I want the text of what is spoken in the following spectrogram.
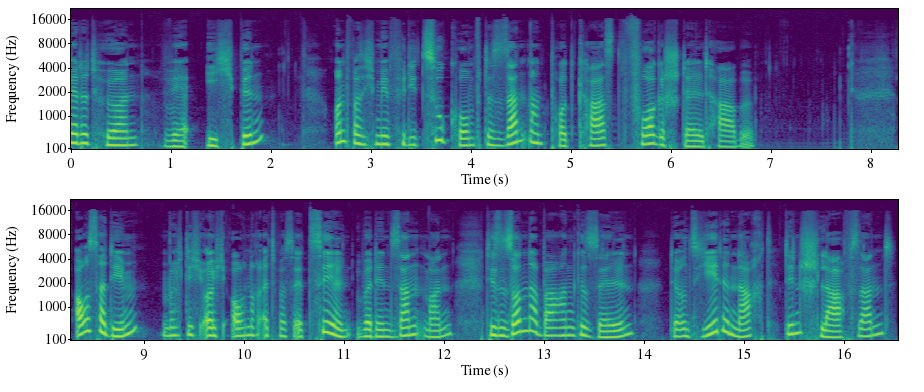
werdet hören, wer ich bin und was ich mir für die Zukunft des Sandmann Podcast vorgestellt habe. Außerdem möchte ich euch auch noch etwas erzählen über den Sandmann, diesen sonderbaren Gesellen, der uns jede Nacht den Schlafsand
